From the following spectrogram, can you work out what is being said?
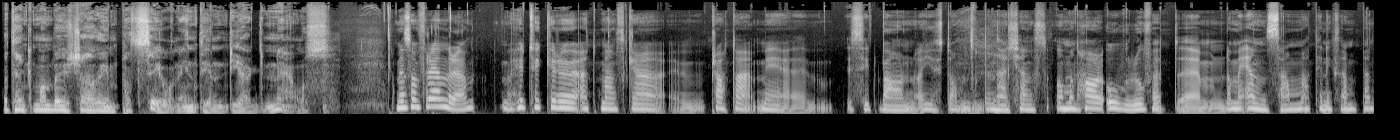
Jag tänker man bör köra i en person, inte i en diagnos. Men som förälder hur tycker du att man ska eh, prata med sitt barn just om den här känslan? Om man har oro för att eh, de är ensamma till exempel?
